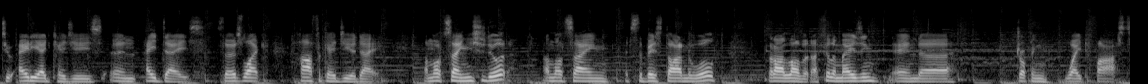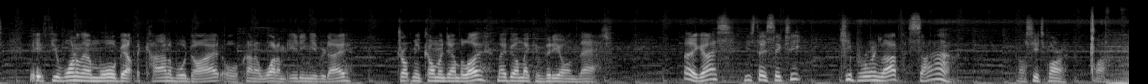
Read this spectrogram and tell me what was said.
to 88 kgs in eight days. So it's like half a kg a day. I'm not saying you should do it. I'm not saying it's the best diet in the world, but I love it. I feel amazing and uh, dropping weight fast. If you want to know more about the carnivore diet or kind of what I'm eating every day, drop me a comment down below. Maybe I'll make a video on that. Hey guys, you stay sexy, keep roaring love, sa. I'll see you tomorrow. Bye.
